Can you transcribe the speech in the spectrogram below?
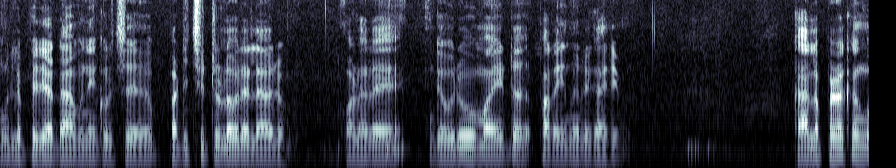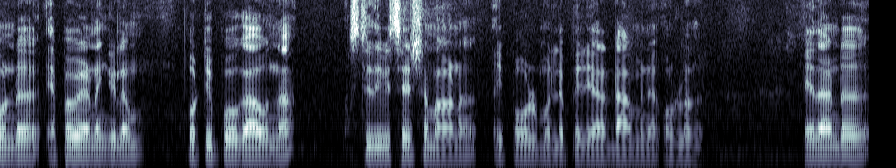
മുല്ലപ്പെരിയാർ ഡാമിനെക്കുറിച്ച് പഠിച്ചിട്ടുള്ളവരെല്ലാവരും വളരെ ഗൗരവമായിട്ട് പറയുന്നൊരു കാര്യം. കാലപ്പഴക്കം കൊണ്ട് എപ്പോൾ വേണമെങ്കിലും പൊട്ടിപ്പോകാവുന്ന സ്ഥിതിവിശേഷമാണ് ഇപ്പോൾ മുല്ലപ്പെരിയാർ ഡാമിന് ഉള്ളത്. ഏതാണ്ട്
